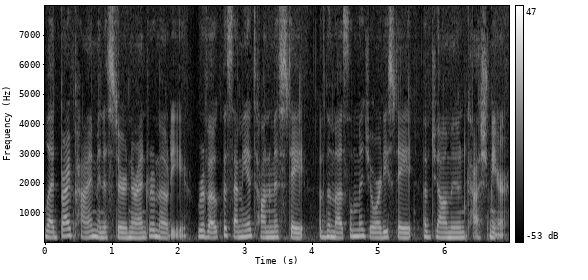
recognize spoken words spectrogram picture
led by Prime Minister Narendra Modi, revoked the semi autonomous state of the Muslim majority state of Jammu and Kashmir,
